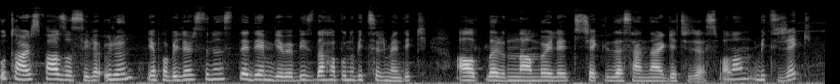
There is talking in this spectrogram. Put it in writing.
bu tarz fazlasıyla ürün yapabilirsiniz. Dediğim gibi biz daha bunu bitirmedik. Altlarından böyle çiçekli desenler geçeceğiz falan bitecek.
